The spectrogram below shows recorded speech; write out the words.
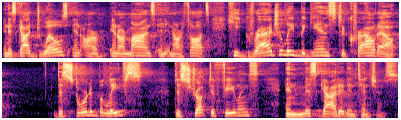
And as God dwells in our, in our minds and in our thoughts, He gradually begins to crowd out distorted beliefs, destructive feelings, and misguided intentions.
